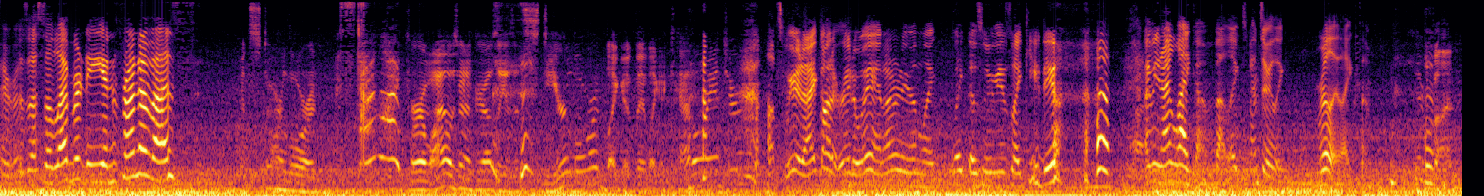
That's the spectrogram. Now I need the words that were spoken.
There was a celebrity in front of us. It's Star Lord. Star Lord. For a while, I was trying to figure out, like, is it Steer Lord? Like, a, they- like a cattle rancher? That's weird. I got it right away, and I don't even like like those movies like you do. I mean, I like them, but like Spencer like really likes them. They're fun.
